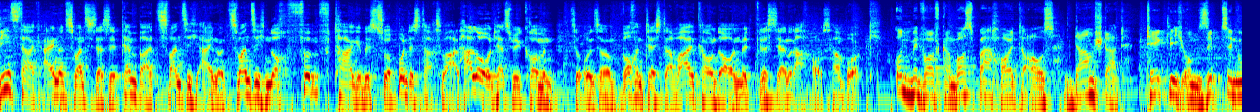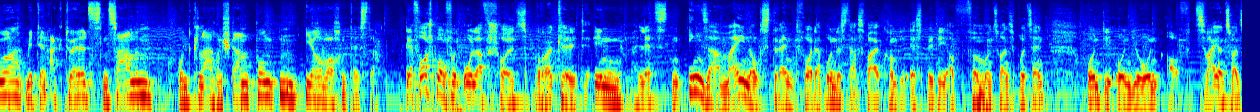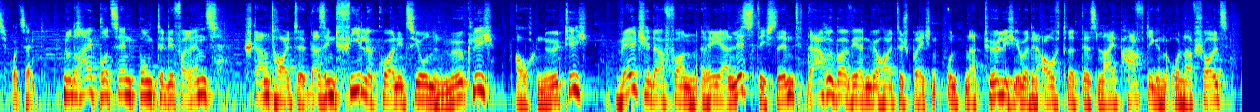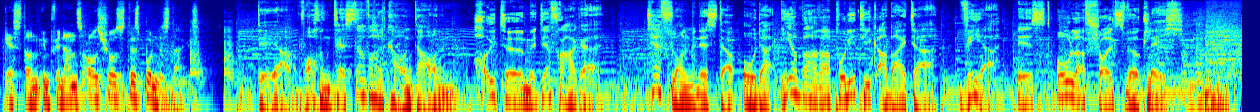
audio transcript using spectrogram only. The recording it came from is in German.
Dienstag, 21. September 2021, noch fünf Tage bis zur Bundestagswahl. Hallo und herzlich willkommen zu unserem Wochentester Wahl-Countdown mit Christian Rach aus Hamburg. Und mit Wolfgang Bosbach heute aus Darmstadt. Täglich um 17 Uhr mit den aktuellsten Zahlen und klaren Standpunkten Ihre Wochentester. Der Vorsprung von Olaf Scholz bröckelt. Im letzten INSA-Meinungstrend vor der Bundestagswahl kommt die SPD auf 25 Prozent und die Union auf 22 Prozent. Nur drei Prozentpunkte Differenz Stand heute. Da sind viele Koalitionen möglich, auch nötig. Welche davon realistisch sind, darüber werden wir heute sprechen. Und natürlich über den Auftritt des leibhaftigen Olaf Scholz gestern im Finanzausschuss des Bundestages. Der Wochentester Wahl-Countdown. Heute mit der Frage: Teflonminister oder ehrbarer Politikarbeiter? Wer ist Olaf Scholz wirklich?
